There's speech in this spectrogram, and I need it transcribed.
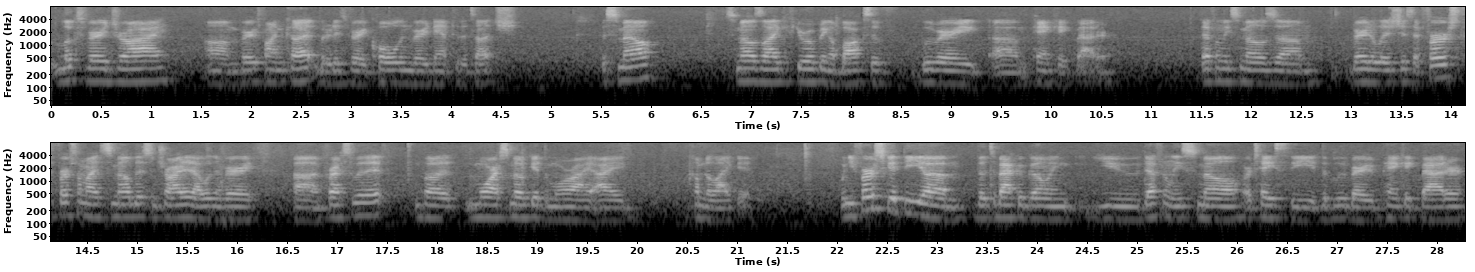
It looks very dry, um, very fine cut, but it is very cold and very damp to the touch. The smell smells like if you're opening a box of blueberry um, pancake batter. Definitely smells um, very delicious. At first, the first time I smelled this and tried it, I wasn't very uh, impressed with it, but the more I smoke it, the more I, I come to like it. When you first get the um, the tobacco going, you definitely smell or taste the, the blueberry pancake batter,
